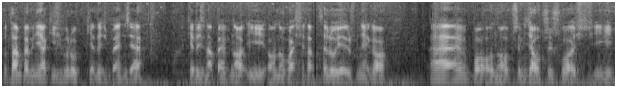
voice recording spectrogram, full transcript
to tam pewnie jakiś wróg kiedyś będzie, kiedyś na pewno i ono właśnie tam celuje już w niego, e, bo ono przewidziało przyszłość i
